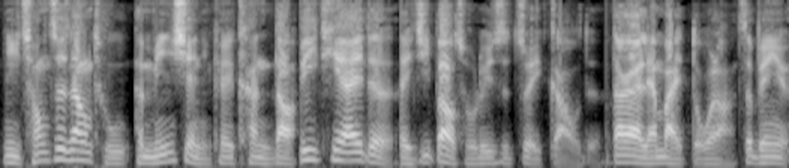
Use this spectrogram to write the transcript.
你从这张图很明显你可以看到 VTI 的累计报酬率是最高的，大概两百多啦。这边有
